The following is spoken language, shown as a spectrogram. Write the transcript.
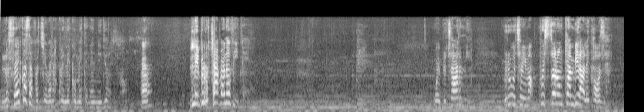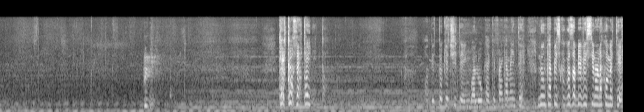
Lo sai cosa facevano a quelle comete nel Medioevo? Eh? Le bruciavano vive. Vuoi bruciarmi? Bruciami, ma questo non cambierà le cose. Che cos'è che hai detto? Ho detto che ci tengo a Luca e che francamente non capisco cosa abbia visto in una come te.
